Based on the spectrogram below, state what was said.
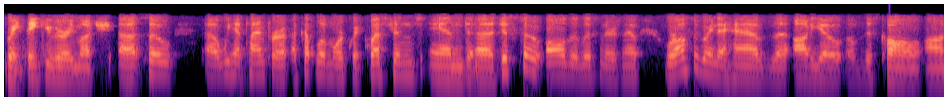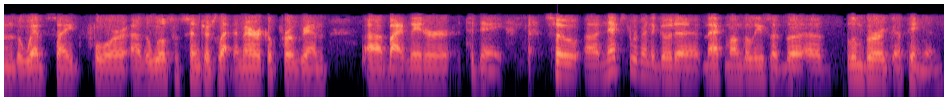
Great, thank you very much. Uh, so uh, we have time for a couple of more quick questions. And uh, just so all the listeners know, we're also going to have the audio of this call on the website for uh, the Wilson Center's Latin America program by later today. So uh, next, we're going to go to Mac Margolis of uh, Bloomberg Opinion.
